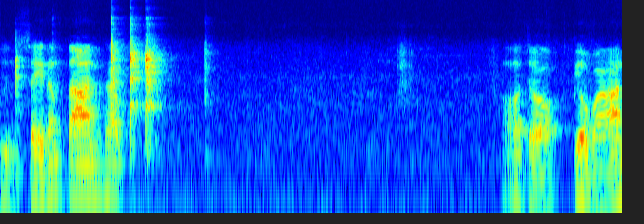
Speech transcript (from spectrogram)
อื่นใส่น้ำตาลครับเอาจะออกเปรี้ยวหวาน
